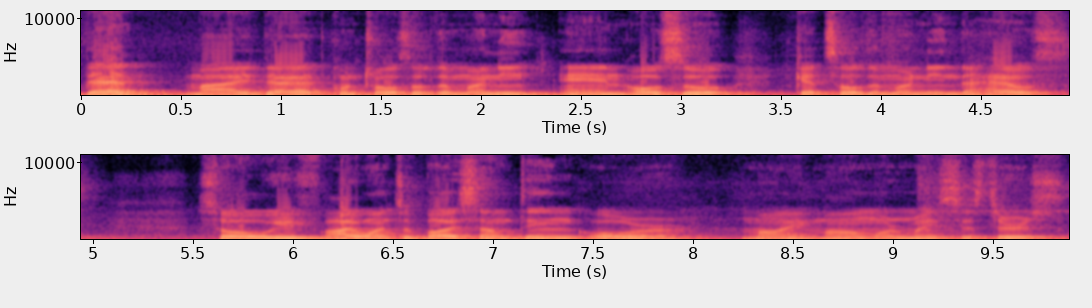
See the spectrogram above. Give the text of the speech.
dad. My dad controls all the money and also gets all the money in the house. So if I want to buy something or my mom or my sisters,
